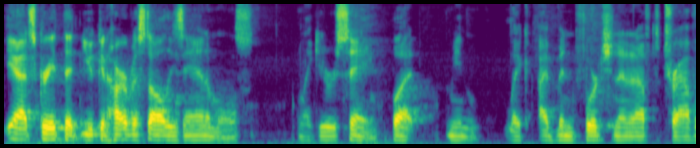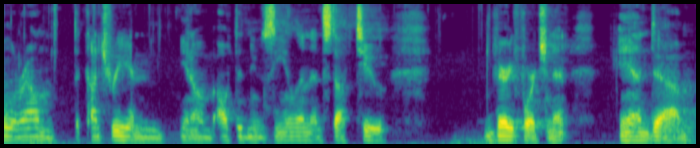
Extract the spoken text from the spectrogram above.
yeah, it's great that you can harvest all these animals, like you were saying. But I mean, like I've been fortunate enough to travel around the country and you know out to New Zealand and stuff too. Very fortunate, and um,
